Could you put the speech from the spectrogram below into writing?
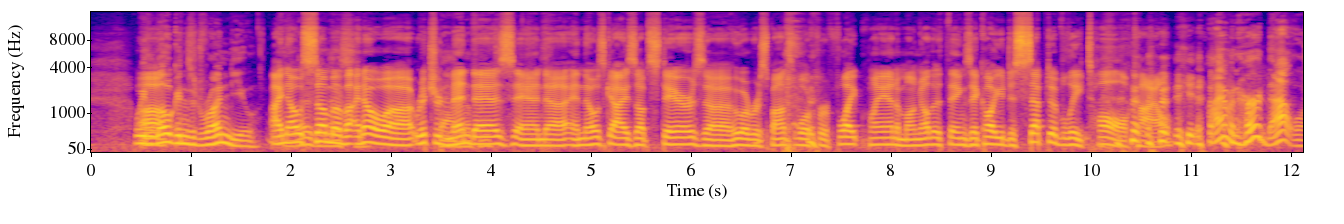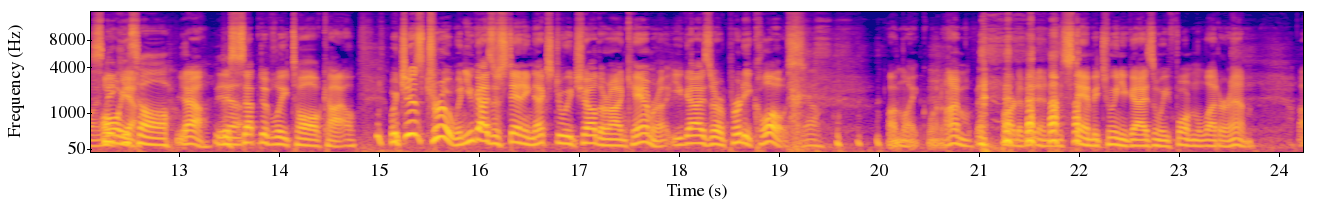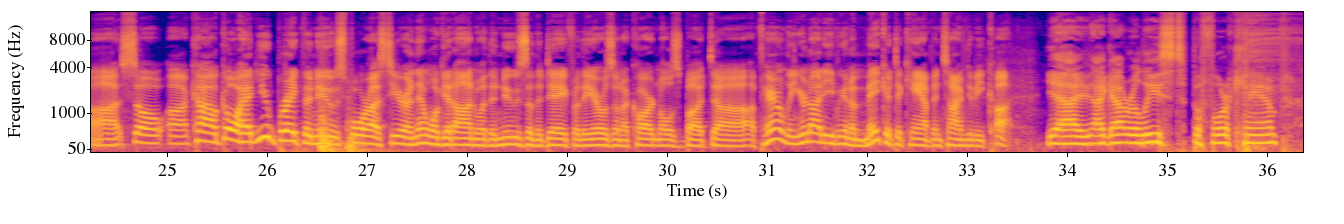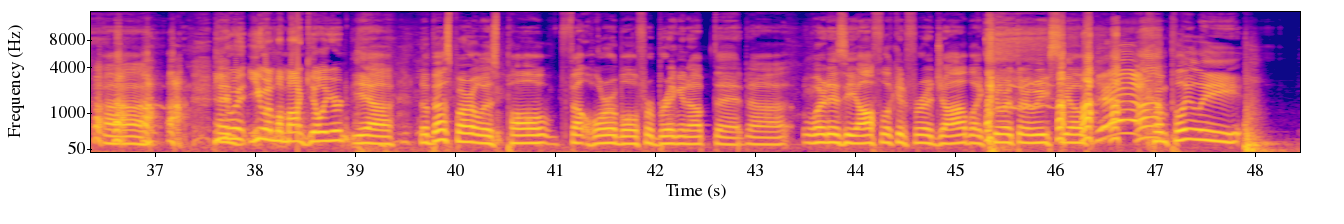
We Uh, Logan's run you. I know There's a some of I know uh, Richard Mendez and uh, and those guys upstairs uh, who are responsible for flight plan among other things. They call you deceptively tall, Kyle. I haven't heard that one. Oh Sneaky yeah, tall. yeah, Yeah. deceptively tall, Kyle. Which is true. When you guys are standing next to each other on camera, you guys are pretty close. Yeah. Unlike when I'm part of it and I stand between you guys and we form the letter M. Uh, so, uh, Kyle, go ahead. You break the news for us here, and then we'll get on with the news of the day for the Arizona Cardinals. But uh, apparently, you're not even going to make it to camp in time to be cut. Yeah, I, I got released before camp. Uh, You, and, you and Lamont Gaillard. yeah, the best part was Paul felt horrible for bringing up that. Uh, what is he off looking for a job like two or three weeks ago? Yeah. completely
